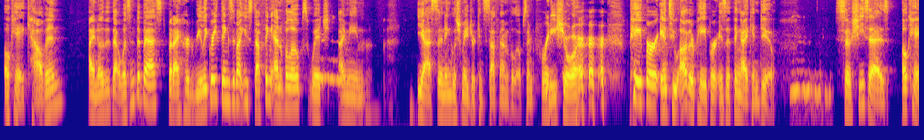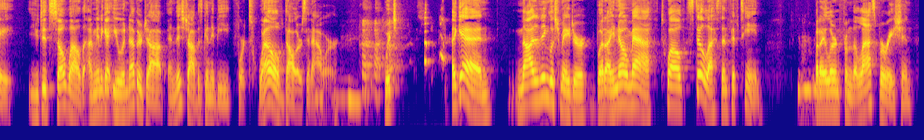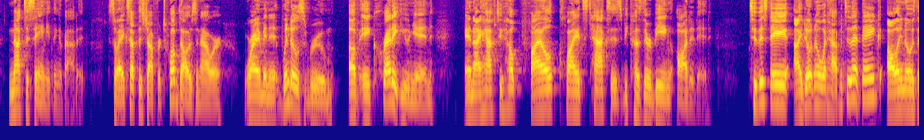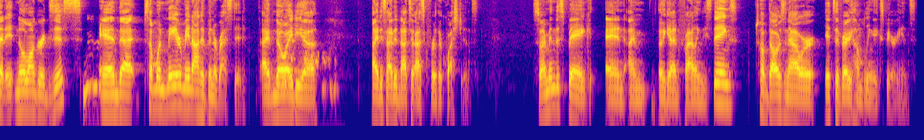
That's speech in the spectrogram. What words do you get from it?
Okay, Calvin, I know that that wasn't the best, but I heard really great things about you stuffing envelopes, which, I mean, yes, an English major can stuff envelopes, I'm pretty sure. paper into other paper is a thing I can do. so she says, Okay, you did so well that I'm going to get you another job, and this job is going to be for twelve dollars an hour, which Again, not an English major, but I know math. 12, still less than 15. but I learned from the last beration not to say anything about it. So I accept this job for $12 an hour, where I'm in a Windows room of a credit union and I have to help file clients' taxes because they're being audited. To this day, I don't know what happened to that bank. All I know is that it no longer exists mm-hmm. and that someone may or may not have been arrested. I have no idea. I decided not to ask further questions. So I'm in this bank and I'm again filing these things, $12 an hour. It's a very humbling experience.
